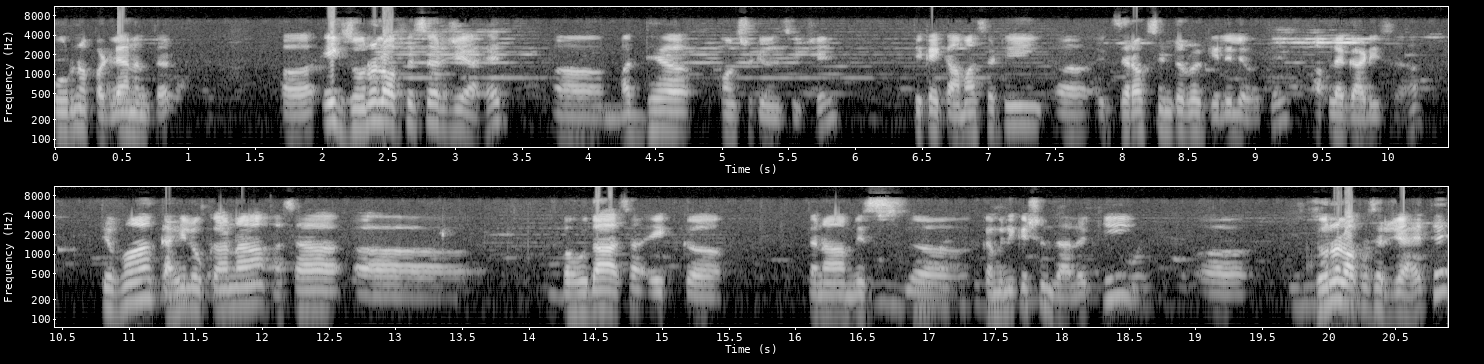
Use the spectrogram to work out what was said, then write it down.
पूर्ण पडल्यानंतर एक झोनल ऑफिसर जे आहेत मध्य कॉन्स्टिट्युएन्सीचे ते काही कामासाठी एक झेरॉक्स सेंटरवर गेलेले होते आपल्या गाडीसह. तेव्हा काही लोकांना असा बहुधा असा एक त्यांना मिस कम्युनिकेशन झालं की झोनल ऑफिसर जे आहेत ते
